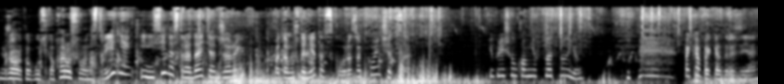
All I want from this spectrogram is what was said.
Жарко гуськам. Хорошего настроения и не сильно страдайте от жары, потому что лето скоро закончится. Ты пришел ко мне вплотную. Пока-пока, друзья.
